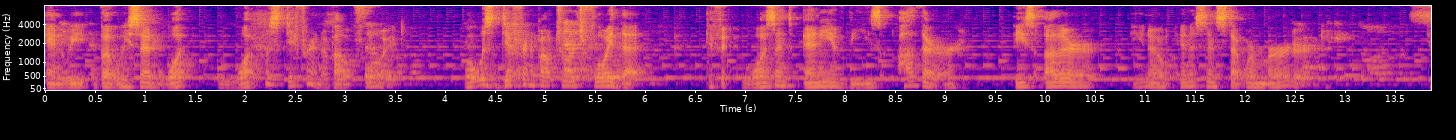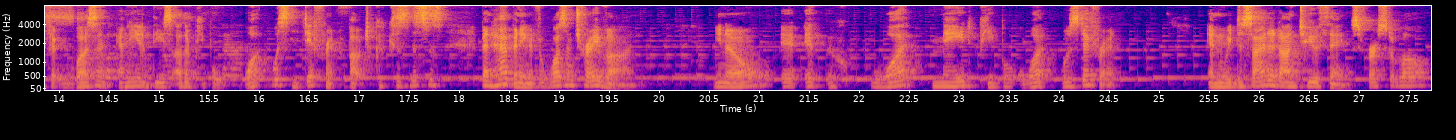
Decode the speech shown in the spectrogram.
and we but we said what what was different about Floyd? What was different about George Floyd that if it wasn't any of these other these other, you know, innocents that were murdered, if it wasn't any of these other people, what was different about because this has been happening. If it wasn't Trayvon, you know, it, it what made people what was different? And we decided on two things. First of all,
